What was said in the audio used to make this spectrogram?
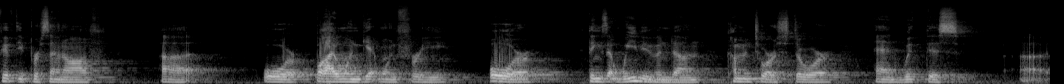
50% off, uh, or buy one, get one free, or things that we've even done come into our store and with this uh,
